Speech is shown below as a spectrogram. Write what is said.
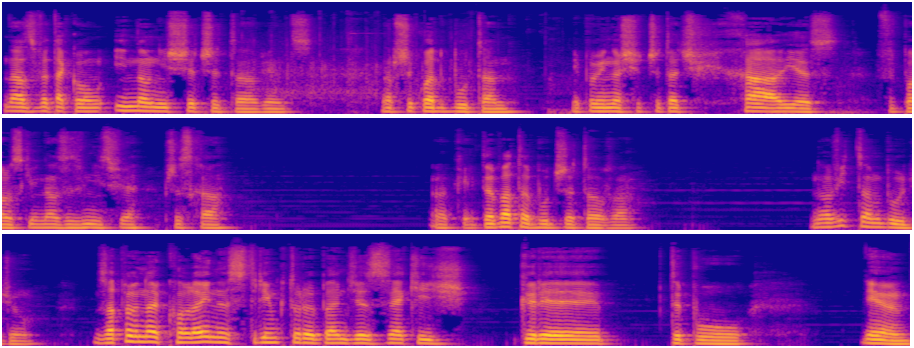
nazwę taką inną niż się czyta, więc na przykład Butan. Nie powinno się czytać H jest w polskim nazewnictwie przez H. Okej, debata budżetowa. No witam Budziu. Zapewne kolejny stream, który będzie z jakiejś gry typu nie wiem,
